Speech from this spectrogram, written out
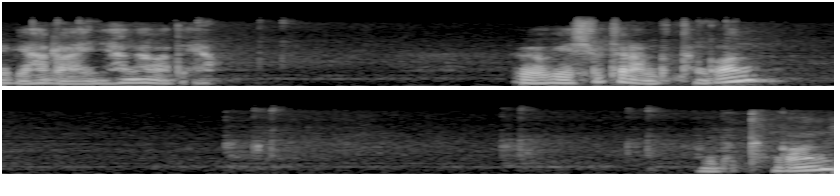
이게 한 라인이 하나가 돼요. 여기 실제로 안 붙은 건 안 붙은 건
